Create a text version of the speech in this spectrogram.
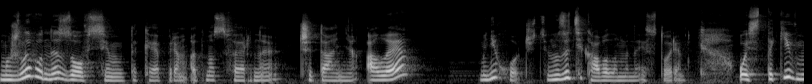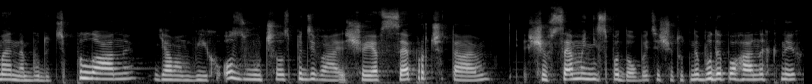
Можливо, не зовсім таке прям атмосферне читання, але мені хочеться. Ну, зацікавила мене історія. Ось такі в мене будуть плани. Я вам їх озвучила. Сподіваюся, що я все прочитаю, що все мені сподобається, що тут не буде поганих книг.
